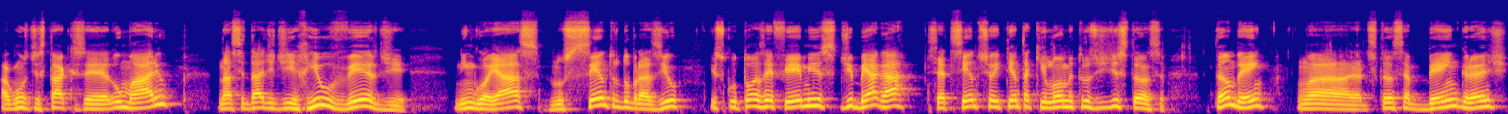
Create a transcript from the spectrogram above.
alguns destaques. É, o Mário, na cidade de Rio Verde, em Goiás, no centro do Brasil, escutou as FMs de BH, 780 quilômetros de distância. Também uma distância bem grande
